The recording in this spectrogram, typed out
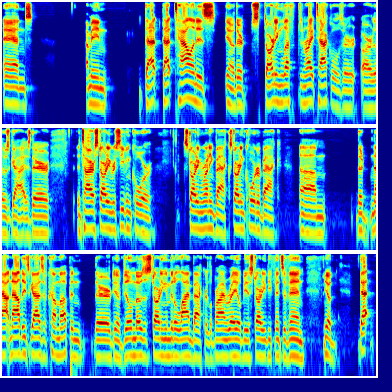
and I mean that that talent is you know they're starting left and right tackles are are those guys. Their entire starting receiving corps, starting running back, starting quarterback. Um, they're now now these guys have come up and they're you know Dylan Moses starting a middle linebacker. LaBryan Ray will be a starting defensive end. You know that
